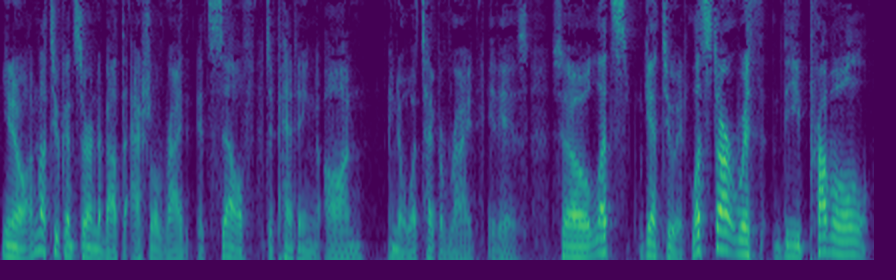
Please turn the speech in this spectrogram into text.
you know, I'm not too concerned about the actual ride itself, depending on you know what type of ride it is. So let's get to it. Let's start with the probable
